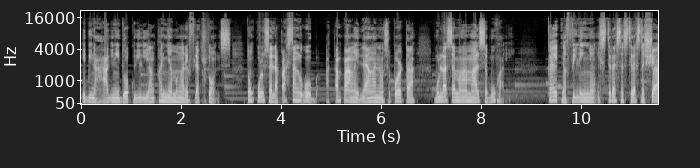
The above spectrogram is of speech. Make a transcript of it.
ibinahagi ni Doc Willie ang kanyang mga reflections tungkol sa lakas ng loob at ang pangailangan ng suporta mula sa mga mahal sa buhay. Kahit na feeling niya stress na stress na siya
